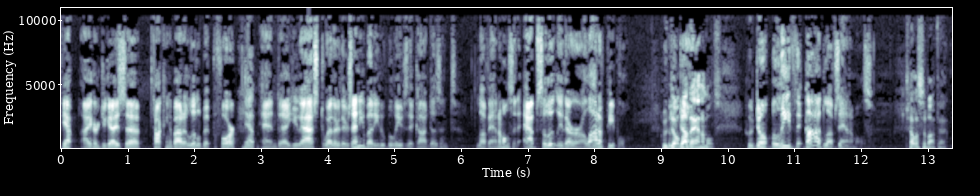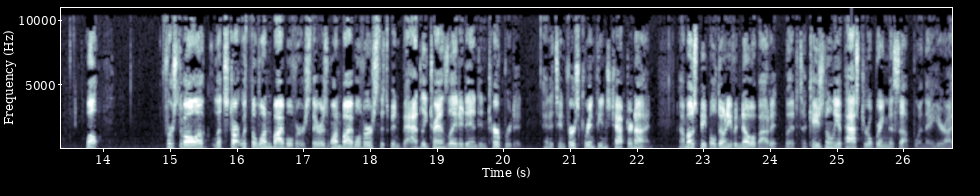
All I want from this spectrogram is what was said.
Yep, I heard you guys uh, talking about it a little bit before. Yep. And uh, you asked whether there's anybody who believes that God doesn't love animals, and absolutely there are a lot of people Who, Who don't, love don't. animals? who don't believe that God loves animals. Tell us about that. Well, first of all, uh, let's start with the one Bible verse. There is one Bible verse that's been badly translated and interpreted, and it's in 1 Corinthians chapter 9. Now, most people don't even know about it, but occasionally a pastor will bring this up when they hear I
